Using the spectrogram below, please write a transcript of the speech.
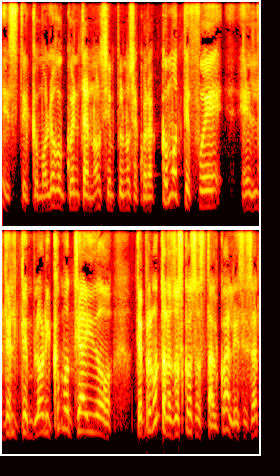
este, como luego cuentan, ¿no? Siempre uno se acuerda. ¿Cómo te fue el del temblor y cómo te ha ido? Te pregunto las dos cosas tal cual, ¿eh, César?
